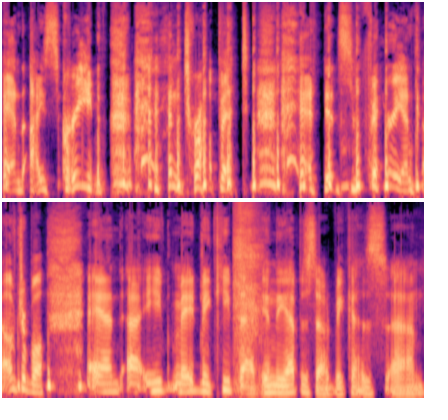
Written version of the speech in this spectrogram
and I scream and drop it, and it's very uncomfortable. And uh, he made me keep that in the episode because um,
